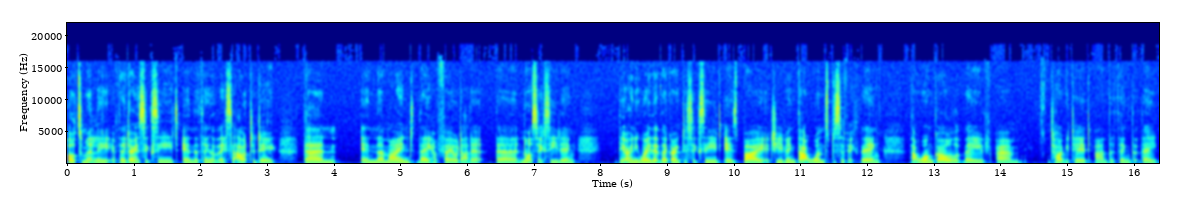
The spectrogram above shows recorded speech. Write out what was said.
Ultimately, if they don't succeed in the thing that they set out to do, then in their mind, they have failed at it. They're not succeeding the only way that they're going to succeed is by achieving that one specific thing, that one goal that they've um, targeted, and the thing that they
